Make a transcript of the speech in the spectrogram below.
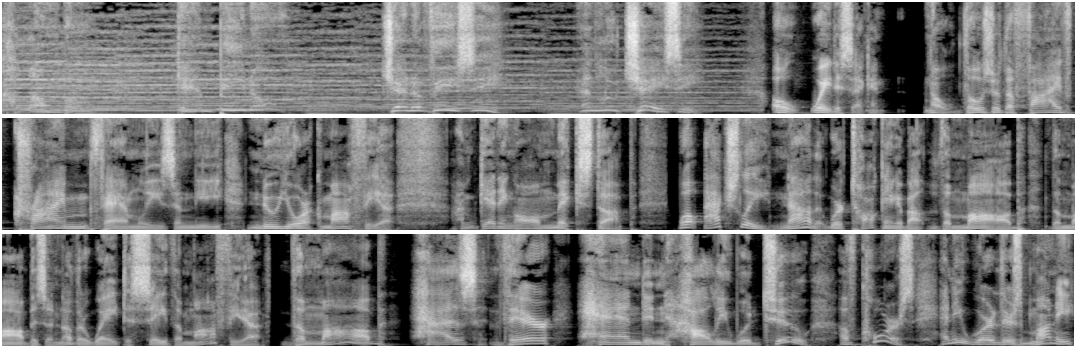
Colombo, Gambino, Genovese, and Lucchese. Oh, wait a second. No, those are the five crime families in the New York Mafia. I'm getting all mixed up. Well, actually, now that we're talking about the mob, the mob is another way to say the mafia. The mob has their hand in Hollywood too. Of course, anywhere there's money,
